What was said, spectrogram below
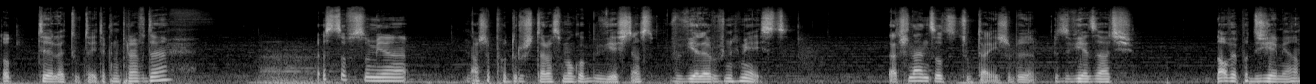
To tyle tutaj tak naprawdę. Przez co w sumie nasza podróż teraz mogłaby wieść nas w wiele różnych miejsc. Zaczynając od tutaj, żeby zwiedzać nowe podziemia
